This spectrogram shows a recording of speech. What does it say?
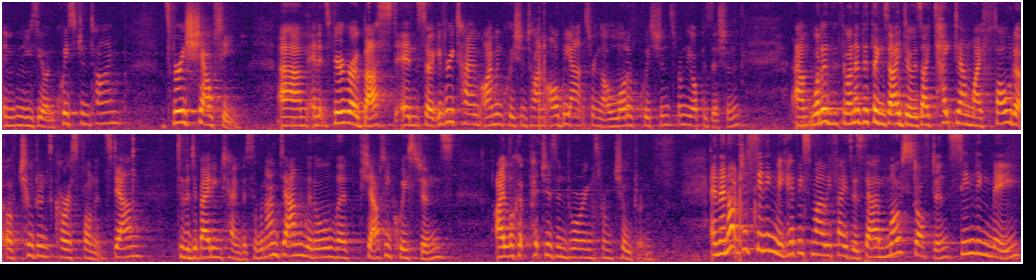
in New Zealand question time. It's very shouty um, and it's very robust. And so every time I'm in question time, I'll be answering a lot of questions from the opposition. Um, the, one of the things I do is I take down my folder of children's correspondence down to the debating chamber. So when I'm done with all the shouty questions, I look at pictures and drawings from children. And they're not just sending me happy smiley faces, they are most often sending me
